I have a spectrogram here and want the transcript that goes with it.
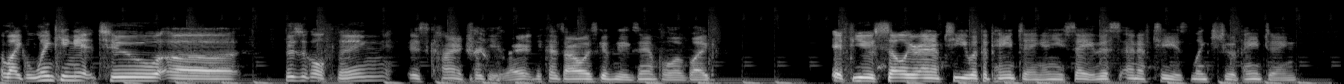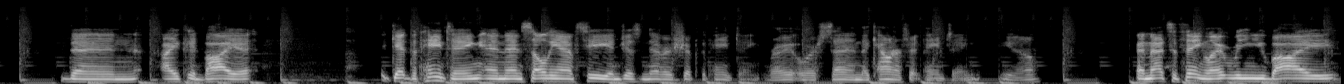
like linking it to a physical thing is kind of tricky right? Because i always give the example of like if you sell your nft with a painting and you say this nft is linked to a painting then i could buy it get the painting and then sell the nft and just never ship the painting right? Or send a counterfeit painting you know? And that's the thing like when you buy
